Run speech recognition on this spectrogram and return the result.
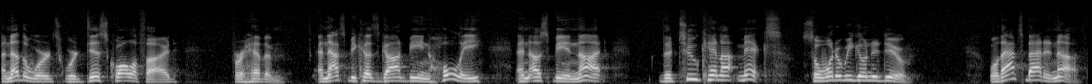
In other words, we're disqualified for heaven. And that's because God being holy and us being not, the two cannot mix. So, what are we going to do? Well, that's bad enough.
